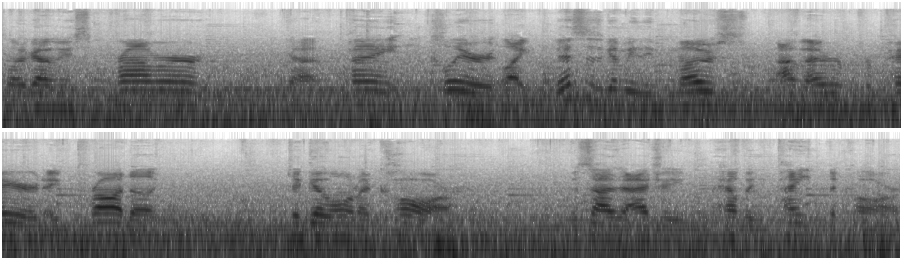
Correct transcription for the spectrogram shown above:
So I got me some primer, got paint, clear. Like this is gonna be the most I've ever prepared a product to go on a car, besides actually helping paint the car.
